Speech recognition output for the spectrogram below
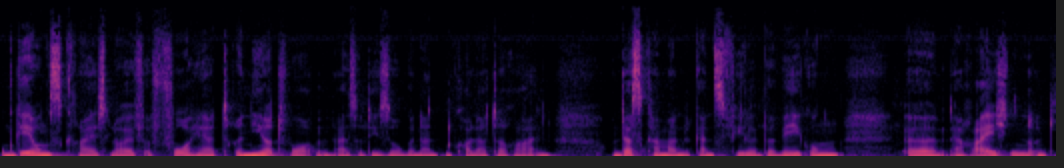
Umgehungskreisläufe vorher trainiert wurden, also die sogenannten Kollateralen. Und das kann man mit ganz viel Bewegung äh, erreichen. Und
